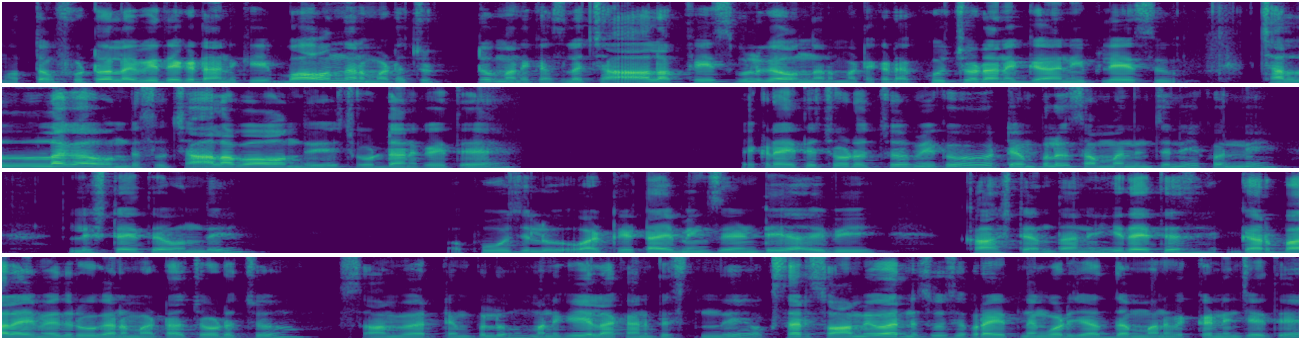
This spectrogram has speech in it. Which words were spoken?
మొత్తం ఫోటోలు అవి దిగడానికి బాగుందనమాట చుట్టూ మనకి అసలు చాలా పీస్ఫుల్గా ఉందన్నమాట. ఇక్కడ కూర్చోడానికి కానీ ప్లేసు చల్లగా ఉంది అసలు. చాలా బాగుంది చూడడానికైతే. ఇక్కడైతే చూడొచ్చు మీకు టెంపుల్కి సంబంధించిన కొన్ని లిస్ట్ అయితే ఉంది. పూజలు వాటి టైమింగ్స్ ఏంటి అవి కాస్ట్ ఎంత అని. ఇదైతే గర్భాలయం ఎదురుగా అనమాట చూడొచ్చు. స్వామివారి టెంపుల్ మనకి ఇలా కనిపిస్తుంది. ఒకసారి స్వామివారిని చూసే ప్రయత్నం కూడా చేద్దాం మనం ఇక్కడి నుంచి అయితే.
